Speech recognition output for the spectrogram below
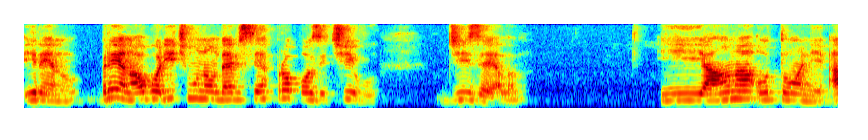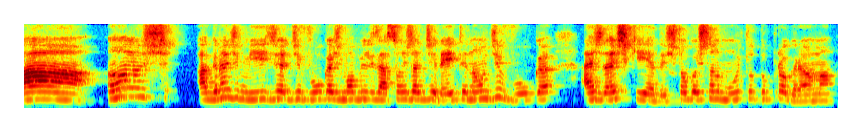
Ireno. Breno, algoritmo não deve ser propositivo, diz ela. E a Ana Ottoni. Há anos a grande mídia divulga as mobilizações da direita e não divulga as da esquerda. Estou gostando muito do programa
